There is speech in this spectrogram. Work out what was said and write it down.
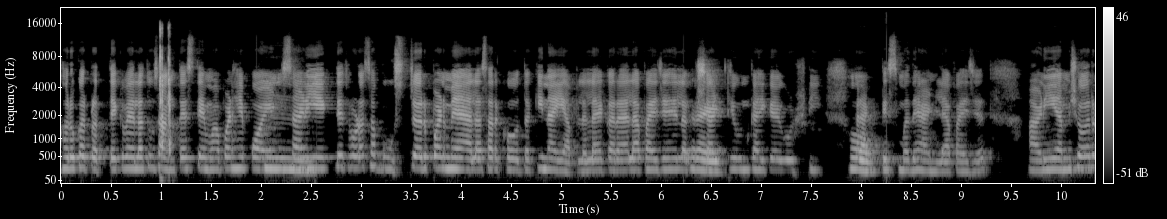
खरोखर प्रत्येक वेळेला तू सांगतेस तेव्हा पण हे पॉइंट्स. आणि एक ते थोडंसं बूस्टर पण मिळाल्यासारखं होतं की नाही आपल्याला हे करायला पाहिजे हे लक्षात. ठेवून काही काही गोष्टी हो प्रॅक्टिसमध्ये आणल्या पाहिजेत आणि एम शुअर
